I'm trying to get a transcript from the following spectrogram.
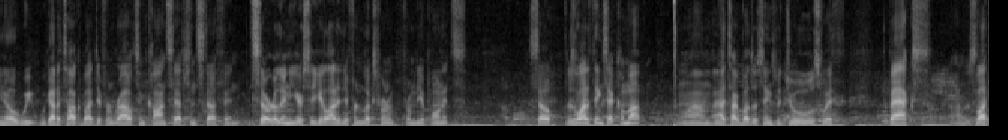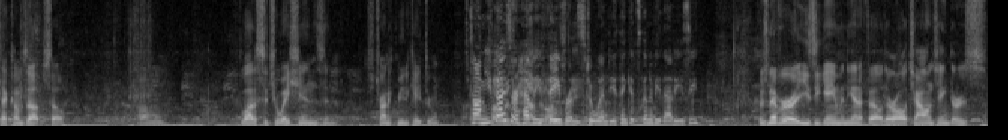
You know, we, we got to talk about different routes and concepts and stuff, and it's still early in the year, so you get a lot of different looks from, from the opponents. So there's a lot of things that come up, um, and I talk about those things with Jules, with the backs. Um, there's a lot that comes up, so um, a lot of situations, and just trying to communicate through them. Tom, you Tom, guys are heavy captain on this favorites to win. Do you think it's going to be that easy? There's never an easy game in the NFL. They're all challenging. There's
